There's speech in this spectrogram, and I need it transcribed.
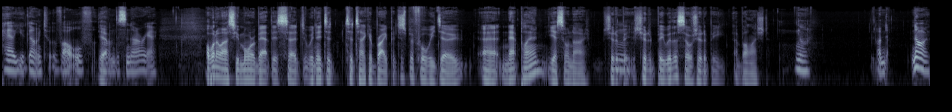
how you're going to evolve Yeah. um, the scenario. I want to ask you more about this. Uh, we need to, to take a break, but just before we do, uh, NAPLAN, yes or no? Should it be should it be with us or should it be abolished? No, d- no,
